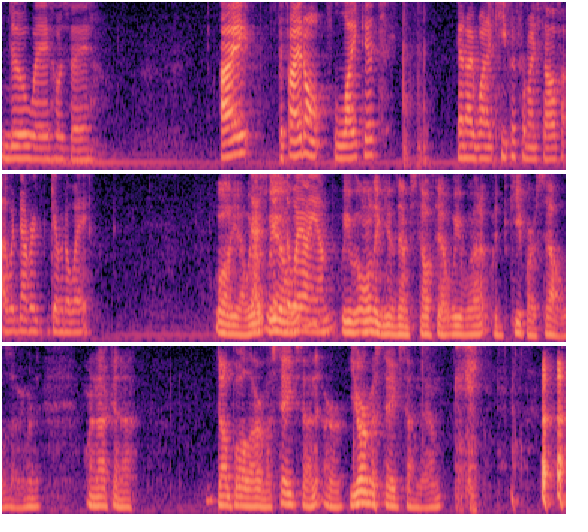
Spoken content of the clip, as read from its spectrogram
No way, Jose. I, if I don't like it and I want to keep it for myself, I would never give it away. Well, yeah, we, That's we just the don't- way I am. We will only give them stuff that we want would keep ourselves. I mean, we're we're not gonna dump all our mistakes on or your mistakes on them.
